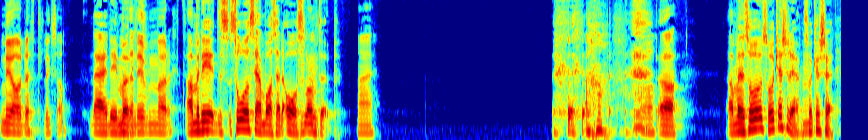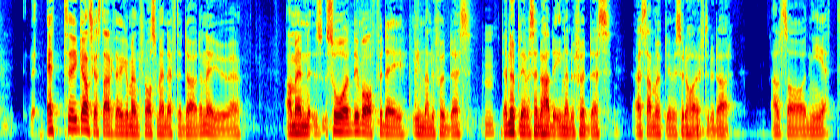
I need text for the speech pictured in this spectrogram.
när jag har dött liksom. Nej det är mörkt Men det är mörkt. Ja men det är, så ser han bara såhär, aslångt typ Nej. Ja Ja men så, så kanske det, så kanske det Ett ganska starkt argument för vad som hände efter döden är ju eh, Ja men så det var för dig innan du föddes Den upplevelsen du hade innan du föddes Är samma upplevelse du har efter du dör Alltså njet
